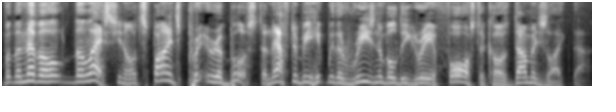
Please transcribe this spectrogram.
but they're nevertheless, you know, spine's pretty robust and they have to be hit with a reasonable degree of force to cause damage like that.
